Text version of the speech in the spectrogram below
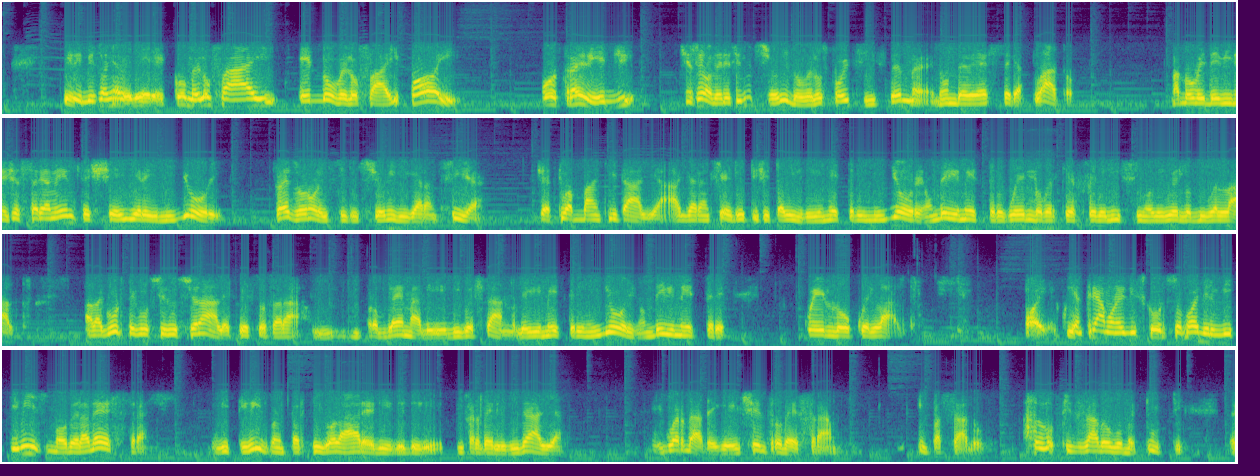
Quindi bisogna vedere come lo fai e dove lo fai. Poi, oltre alle leggi, ci sono delle situazioni dove lo spoil system non deve essere attuato, ma dove devi necessariamente scegliere i migliori, cioè sono le istituzioni di garanzia. Cioè tu a Banca Italia, a garanzia di tutti i cittadini, devi mettere il migliore, non devi mettere quello perché è fedelissimo di quello o di quell'altro alla Corte Costituzionale, questo sarà un problema di, di, quest'anno, devi mettere i migliori, non devi mettere quello o quell'altro. Poi qui entriamo nel discorso poi del vittimismo della destra, il vittimismo in particolare di, di, di Fratelli d'Italia. E guardate che il centrodestra in passato ha lottizzato come tutti.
